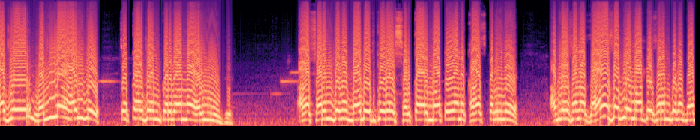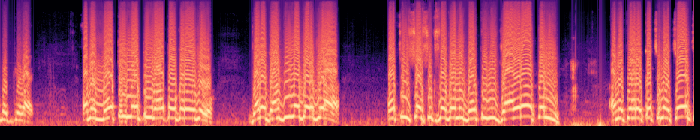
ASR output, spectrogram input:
આજે નલિયા હાઈવે ચક્કાજામ કરવામાં આવ્યું છે. આ શરમજનક બાબત કહેવાય સરકાર માટે અને ખાસ કરીને અબડાસાના ધારાસભ્ય માટે શરમજનક બાબત કહેવાય. તમે મોટી મોટી વાતો કરો છો. જ્યારે ગાંધીનગર ગયા, પચીસો શિક્ષકોની ભરતીની જાહેરાત કરી અને ત્યારે કચ્છના છ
